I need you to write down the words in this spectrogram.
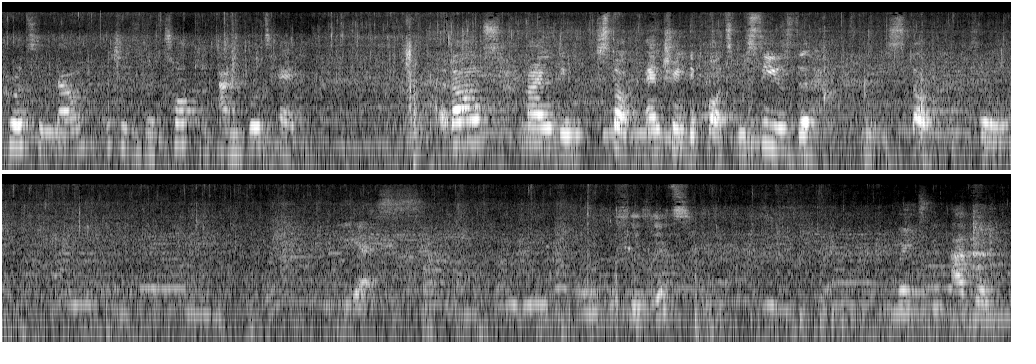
protein now, which is the turkey and goat head. Don't mind the stock entering the pot. We still use the stock so. Yes. This is it. I'm going to be adding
